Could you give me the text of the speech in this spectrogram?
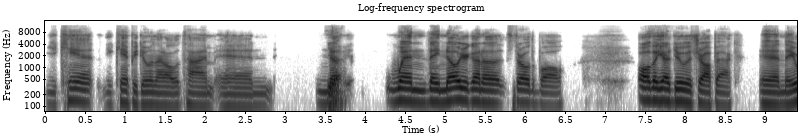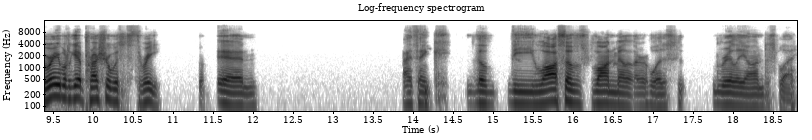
you can't you can't be doing that all the time and no Yeah. when they know you're gonna throw the ball, all they gotta do is drop back. And they were able to get pressure with three. And I think the the loss of Von Miller was really on display.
